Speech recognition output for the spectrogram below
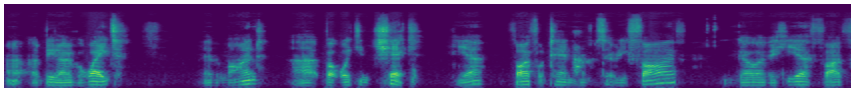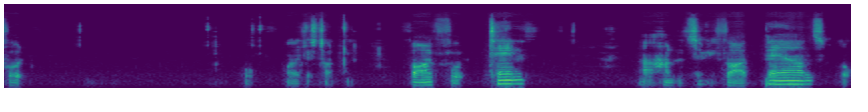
Uh, a bit overweight, never mind. Uh, but we can check here 5 foot 10, 175. Go over here, 5 foot, oh, well, I just typed 5 foot 10, 175 pounds. Oh,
